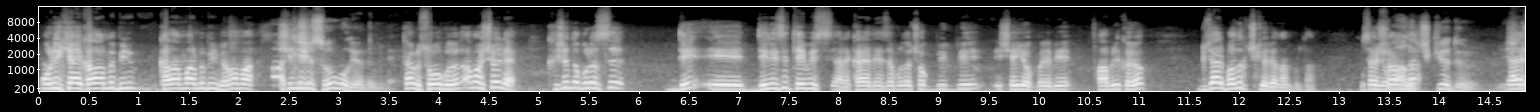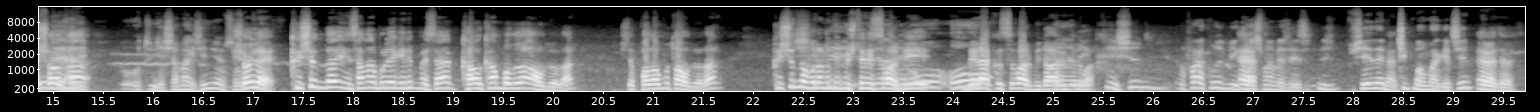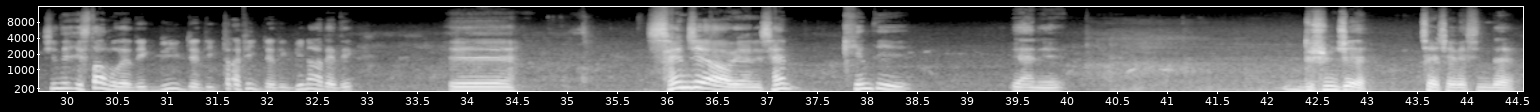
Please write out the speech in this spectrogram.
12 ay kalan mı bil- kalan var mı bilmiyorum ama Şimdi şimdi soğuk oluyordu bile. tabii soğuk oluyor ama şöyle kışın da burası de, e, denizi temiz yani Karadeniz'de burada çok büyük bir şey yok böyle bir fabrika yok. Güzel balık çıkıyor yandan buradan. Mesela şu Yok, anda balık çıkıyordur. Yani Şey şu de anda- hani otu- yaşamak için diyorum. soğuk Şöyle kışın da insanlar buraya gelip mesela kalkan balığı avlıyorlar. İşte palamut avlıyorlar. Kışın da buranın bir müşterisi yani var, bir o- o- meraklısı var, müdavimleri yani var. Kışın farklı bir Evet. kaçma meselesi. Şeyden Evet. çıkmamak için Evet evet. Şimdi İstanbul dedik, büyük dedik, trafik dedik, bina dedik. Ee, sence abi yani sen kendi yani düşünce çerçevesinde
